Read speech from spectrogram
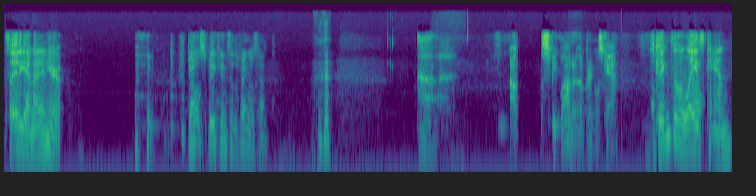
Say it again. I didn't hear it. Don't speak into the Pringles can. I'll speak louder than the Pringles can. Speaking to the Lay's can.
